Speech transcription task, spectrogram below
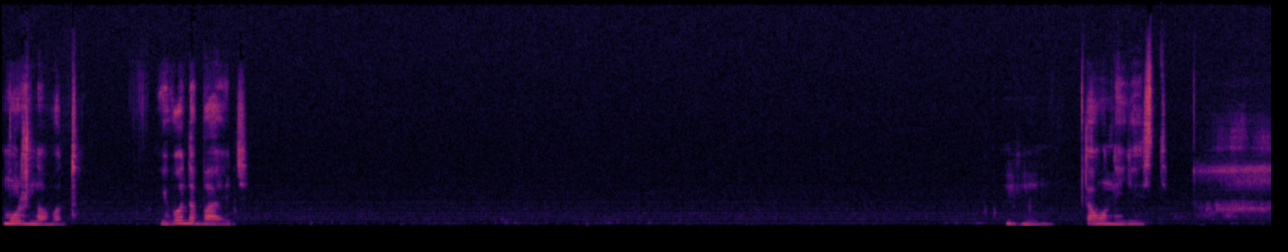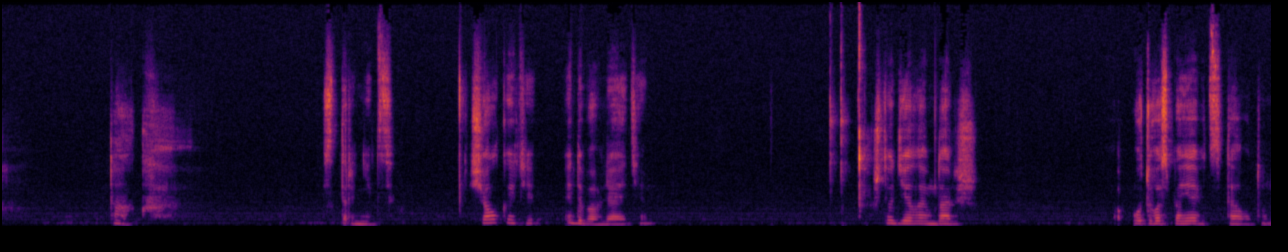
Можно вот его добавить. Угу. Да он и есть. Так, страницы. Щелкайте и добавляете. Что делаем дальше? Вот у вас появится, да, вот он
